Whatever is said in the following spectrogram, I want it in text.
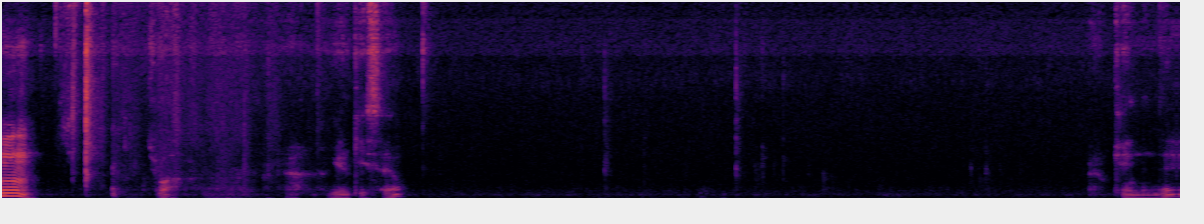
음, 좋아. 자, 여기 이렇게 있어요. 이렇게 있는데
